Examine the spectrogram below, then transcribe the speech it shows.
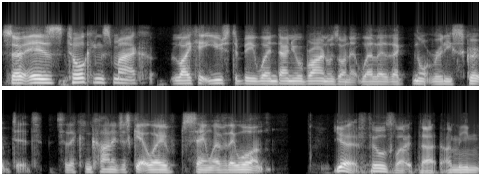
So is Talking Smack like it used to be when Daniel Bryan was on it, where they're they're not really scripted, so they can kind of just get away with saying whatever they want? Yeah, it feels like that. I mean,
